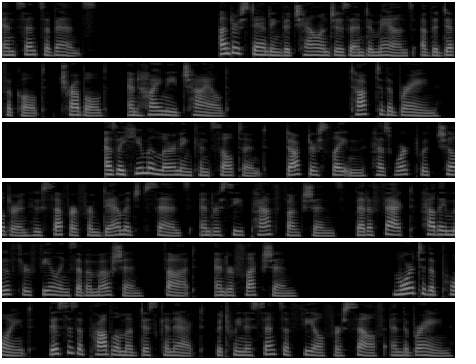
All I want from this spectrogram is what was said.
and sense events. Understanding the challenges and demands of the difficult, troubled, and high need child. Talk to the brain. As a human learning consultant, Dr. Slaton has worked with children who suffer from damaged sense and receive path functions that affect how they move through feelings of emotion, thought, and reflection. More to the point, this is a problem of disconnect between a sense of feel for self and the brain.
